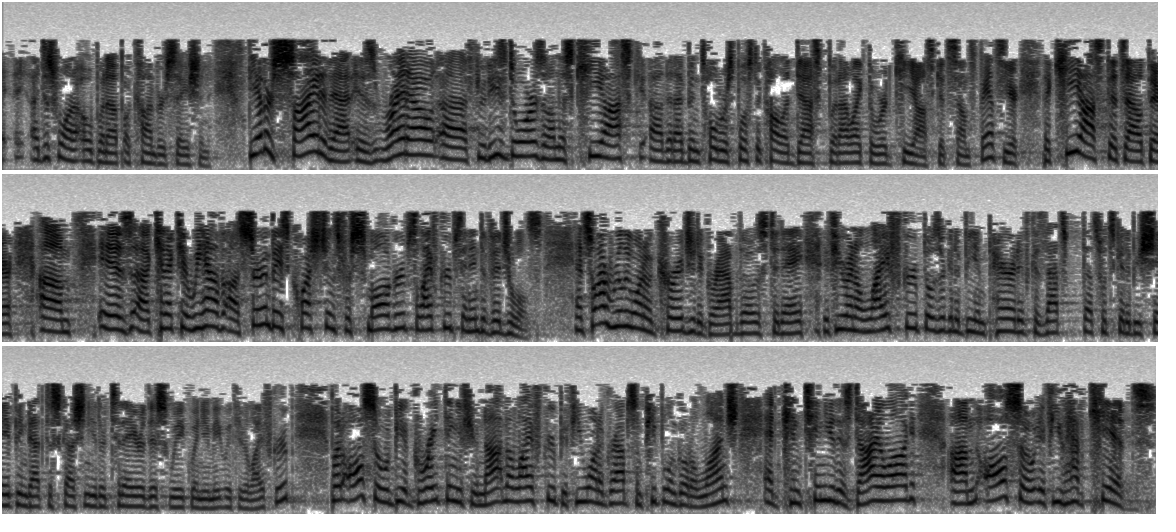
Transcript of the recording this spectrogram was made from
I, I just want to open up a conversation. The other side of that is right out uh, through these doors and on this kiosk uh, that I've been told we're supposed to call a desk, but I like the word kiosk. It sounds fancier. The kiosk that's out there um, is uh, connect here. We have uh, sermon-based questions for small groups, life groups, and individuals. And so I really want to encourage you to grab those today. If you're in a life group, those are going to be imperative because that's that's what's going to be shaping that discussion either today or this week when you meet with your life group. But also, it would be a great thing if you're not in a life group, if you want to grab some people and go to lunch and continue this dialogue. Um, also, if you have kids,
